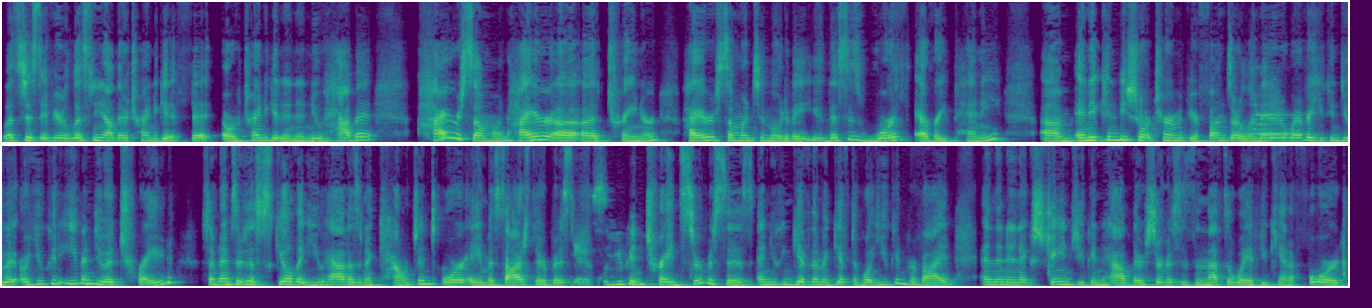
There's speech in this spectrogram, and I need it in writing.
Let's just, if you're listening out there trying to get fit or trying to get in a new habit, hire someone hire a, a, trainer hire someone to motivate you this is worth every penny um, and it can be short term if your funds are limited or whatever you can do it or you could even do a trade sometimes there's a skill that you have as an accountant or a massage therapist yes. you can trade services and you can give them a gift of what you can provide and then in exchange you can have their services and that's a way if you can't afford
